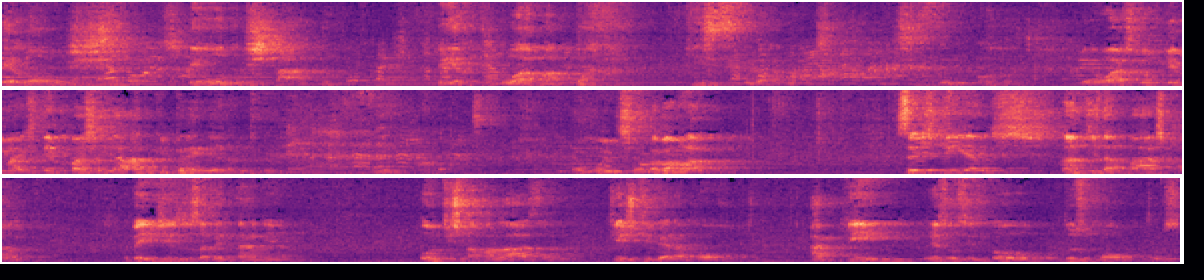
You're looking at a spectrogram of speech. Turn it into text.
É longe. Em outro estado. Perto do Amapá. Que cidade. Misericórdia. Eu acho que eu fiquei mais tempo para chegar lá do que pregando. É muito chão. Mas vamos lá. Seis dias antes da Páscoa, veio Jesus a Betânia, onde estava Lázaro, que estivera morto, a quem ressuscitou dos mortos.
